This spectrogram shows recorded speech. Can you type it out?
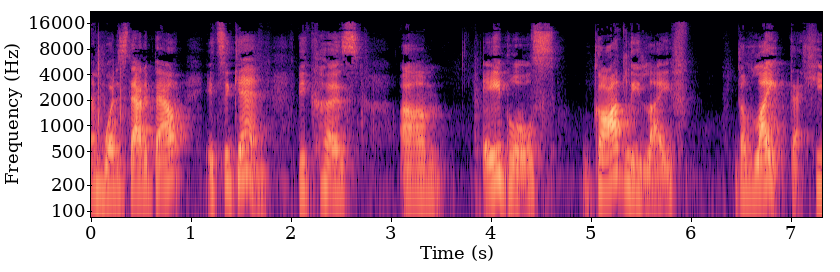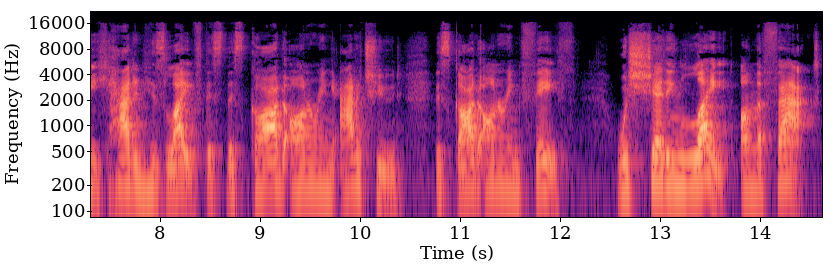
and what is that about? It's again because um, Abel's godly life, the light that he had in his life, this, this God honoring attitude, this God honoring faith, was shedding light on the fact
